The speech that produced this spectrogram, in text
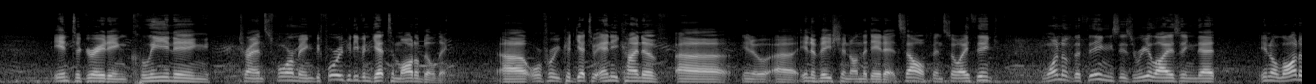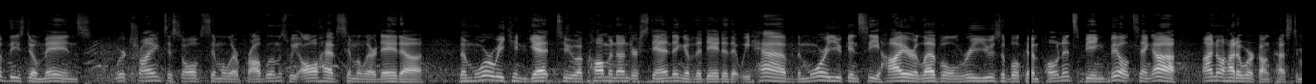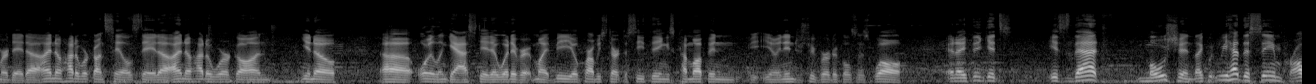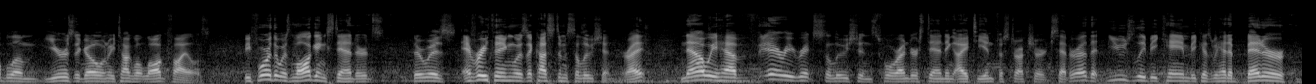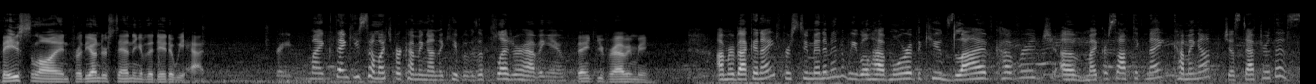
integrating, cleaning, transforming, before we could even get to model building. Uh, or before we could get to any kind of uh, you know, uh, innovation on the data itself. And so I think one of the things is realizing that in a lot of these domains, we're trying to solve similar problems. We all have similar data, the more we can get to a common understanding of the data that we have, the more you can see higher level reusable components being built saying, ah, I know how to work on customer data, I know how to work on sales data, I know how to work on, you know, uh, oil and gas data, whatever it might be, you'll probably start to see things come up in, you know, in industry verticals as well. And I think it's, it's that motion, like we had the same problem years ago when we talk about log files. Before there was logging standards, there was, everything was a custom solution, right? Now we have very rich solutions for understanding IT infrastructure, et cetera, that usually became because we had a better baseline for the understanding of the data we had. Great. Mike, thank you so much for coming on theCUBE. It was a pleasure having you. Thank you for having me. I'm Rebecca Knight for Stu Miniman. We will have more of theCUBE's live coverage of Microsoft Ignite coming up just after this.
